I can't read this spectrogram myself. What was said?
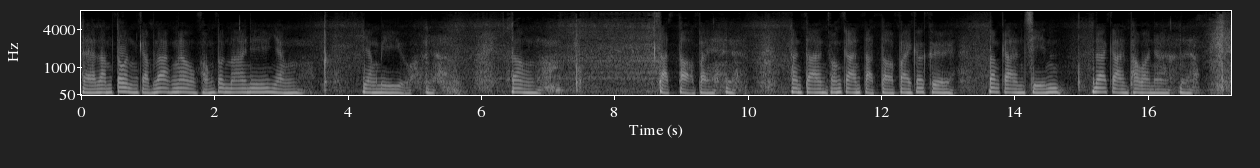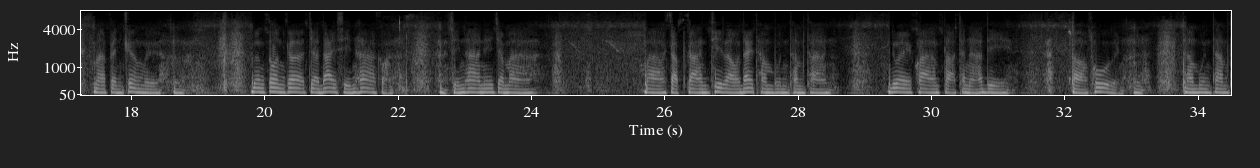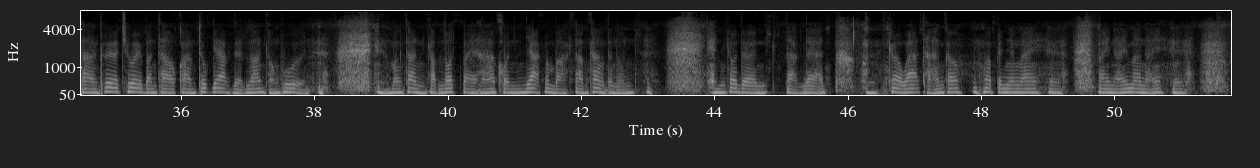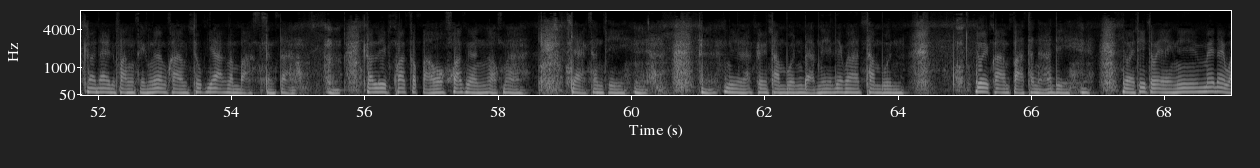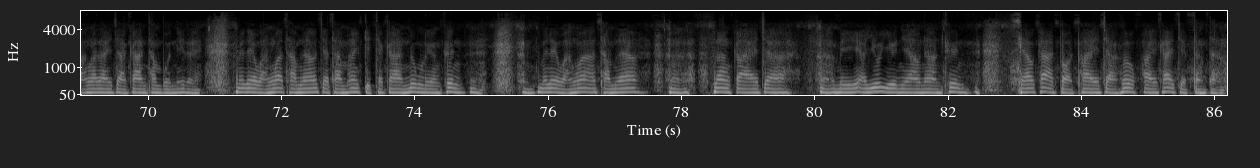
แต่ลำต้นกับรากเง้าของต้นไม้นี้ยังยังมีอยู่ ต้อง ตัดต่อไป ขั้นตอนของการตัดต่อไปก็คือต้องการศีลและการภาวนามาเป็นเครื่องมือ เบื้องต้นก็จะได้ศีลห้าก่อนศีลห้านี้จะมามากับการที่เราได้ทำบุญทำทาน ด้วยความปรารถนาดีต่อผู้อื่นทำบุญทำทานเพื่อช่วยบรรเทาความทุกข์ยากเดือดร้อนของผู้อื่น บางท่านขับรถไปหาคนยากลำบากตามข้างถนน เห็นเขาเดินตากแดด ก็แวะถามเขาว่าเป็นยังไงไปไหนมาไหน ก็ได้ฟังถึงเรื่องความทุกข์ยากลำบากต่างๆ ก็รีบควักกระเป๋าควักเงินออกมาแจกทันทีนี่แหละคือทำบุญแบบนี้เรียกว่าทำบุญด้วยความปรารถนาดี โดยที่ตัวเองนี้ไม่ได้หวังอะไรจากการทำบุญนี้เลย ไม่ได้หวังว่าทำแล้วจะทำให้กิจการรุ่งเรืองขึ้น ไม่ได้หวังว่าทำแล้วร่างกายจะมีอายุยืนยาวนานขึ้น แค้วคาดปลอดภัยจากโรคภัยไข้เจ็บต่าง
